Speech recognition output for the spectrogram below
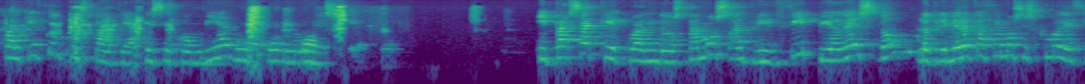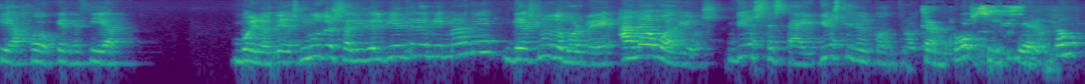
cualquier circunstancia que se convierta en un desierto. Y pasa que cuando estamos al principio de esto, lo primero que hacemos es como decía Jo, que decía, bueno, desnudo salí del vientre de mi madre, desnudo volveré. Alabo a Dios. Dios está ahí, Dios tiene el control. sí, cierto.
